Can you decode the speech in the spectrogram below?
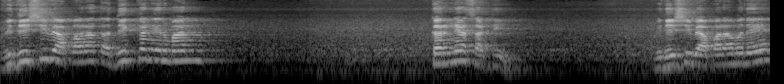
विदेशी व्यापारात अधिक निर्माण करण्यासाठी विदेशी व्यापारामध्ये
